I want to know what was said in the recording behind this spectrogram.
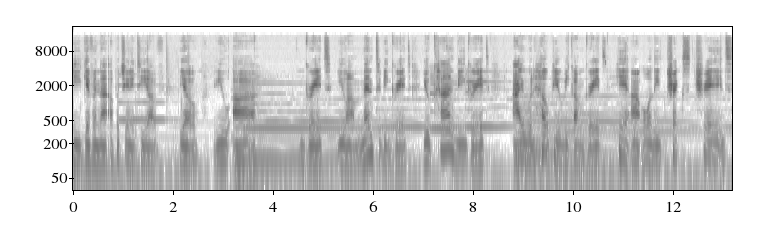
be given that opportunity of, yo, you are great, you are meant to be great, you can be great. I would help you become great. Here are all the tricks, trades,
